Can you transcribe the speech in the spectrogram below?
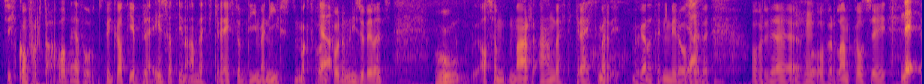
zich comfortabel bij voelt. Ik denk dat hij blij is dat hij een aandacht krijgt op die manier. Het maakt voor, hem niet zoveel uit. Hoe, als hij maar aandacht krijgt. Maar we gaan het er niet meer over hebben. Over, de, Mhm. over Lamkelzee. Nee, we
